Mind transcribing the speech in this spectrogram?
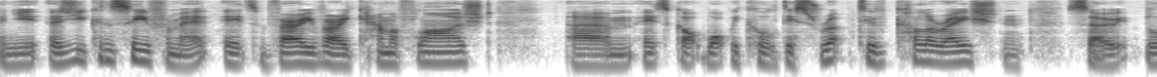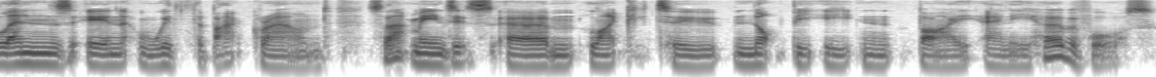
And you, as you can see from it, it's very, very camouflaged. Um, it's got what we call disruptive coloration, so it blends in with the background. So that means it's um, likely to not be eaten by any herbivores.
